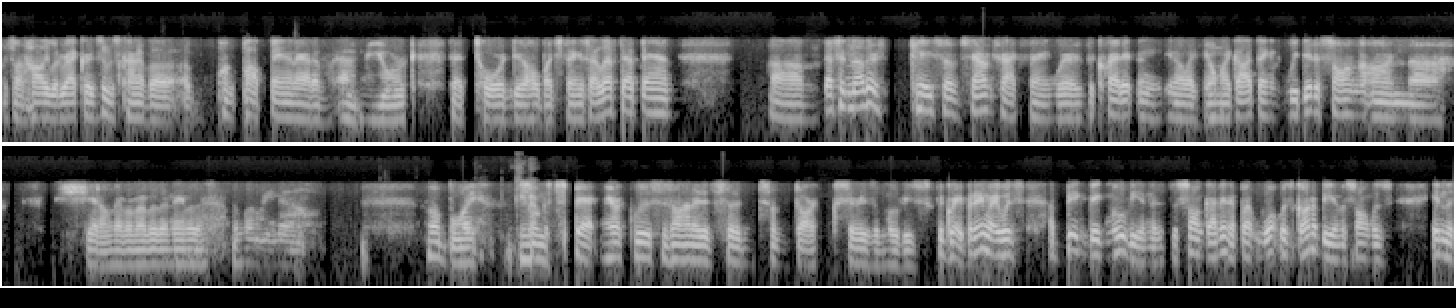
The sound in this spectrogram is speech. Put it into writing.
it's on Hollywood Records. It was kind of a, a punk pop band out of, out of New York that toured, did a whole bunch of things. I left that band. Um, that's another case of soundtrack thing where the credit and you know like the oh my god thing. We did a song on uh, shit. I'll never remember the name of the, the movie now. Oh boy, you some spit. New York Loose is on it. It's a, some dark series of movies. They're great, but anyway, it was a big, big movie, and the, the song got in it. But what was going to be in the song was in the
